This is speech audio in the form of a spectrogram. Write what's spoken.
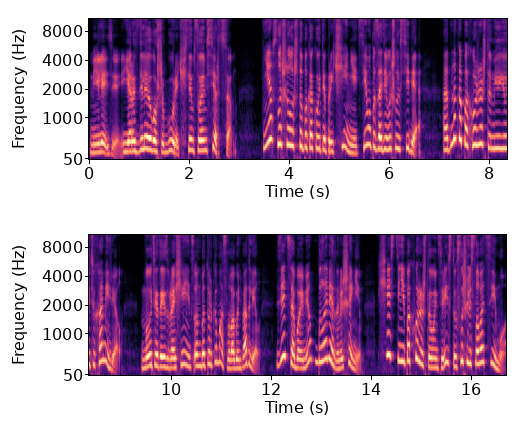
Миледи, я разделяю вашу горечь всем своим сердцем. Я слышала, что по какой-то причине тема позади вышла из себя — Однако похоже, что Мию утихомирил. Будь это извращенец, он бы только масло в огонь подлил. Взять с собой Мю было верным решением. К счастью, не похоже, что авантюристы услышали слова Тиму.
